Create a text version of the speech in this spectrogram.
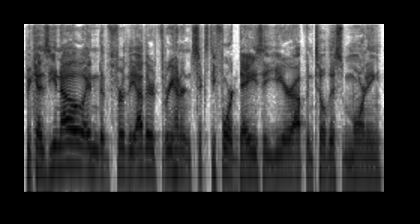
Because, you know, and for the other 364 days a year up until this morning,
